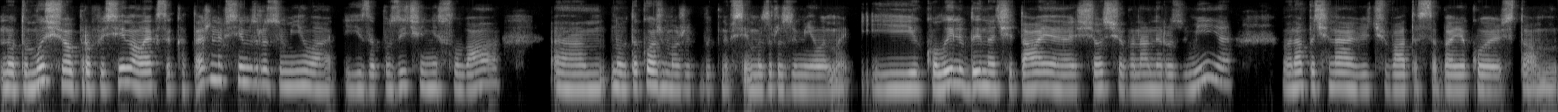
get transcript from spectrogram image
ну тому що професійна лексика теж не всім зрозуміла, і запозичені слова ну, також можуть бути не всіми зрозумілими. І коли людина читає щось, що вона не розуміє, вона починає відчувати себе якоюсь там,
